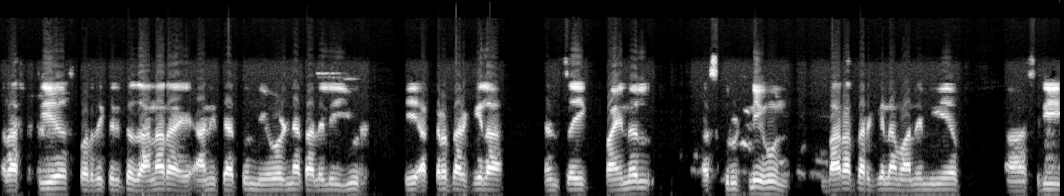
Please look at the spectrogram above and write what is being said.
राष्ट्रीय स्पर्धेकरिता जाणार आहे आणि त्यातून निवडण्यात आलेले युथ हे अकरा तारखेला त्यांचं एक फायनल स्क्रुटनी होऊन बारा तारखेला माननीय श्री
